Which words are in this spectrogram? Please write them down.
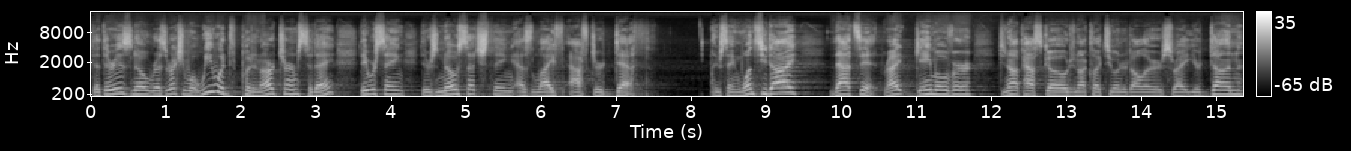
that there is no resurrection. What we would put in our terms today, they were saying there's no such thing as life after death. They're saying once you die, that's it, right? Game over. Do not pass go. Do not collect $200, right? You're done.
